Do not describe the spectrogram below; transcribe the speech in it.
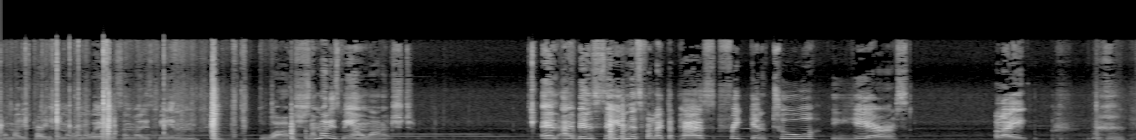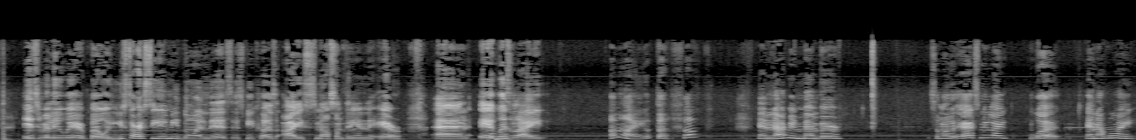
Somebody's probably trying to run away. Somebody's being watched. Somebody's being watched. And I've been saying this for like the past freaking two years. Like, it's really weird. But when you start seeing me doing this, it's because I smell something in the air. And it was like, I'm like, what the fuck? And I remember somebody asked me, like, what? And I'm like,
